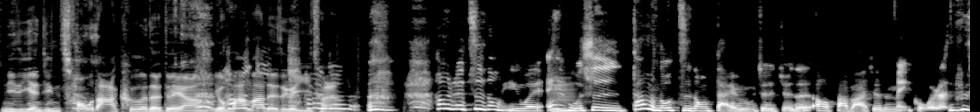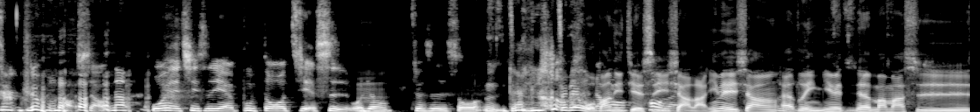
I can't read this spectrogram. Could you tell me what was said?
你的眼睛超大颗的，对啊，有 妈妈的这个遗传。他们就自动以为，哎、嗯我是，他们都自动带入，就是觉得，哦，爸爸就是美国人，就很好笑。那我也其实也不多解释，我就嗯就是说，嗯，这样。这边我帮你解释一下啦，因为像 Evelyn，、嗯、因为呃妈妈是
